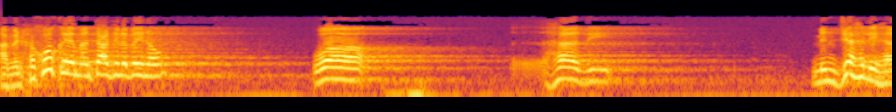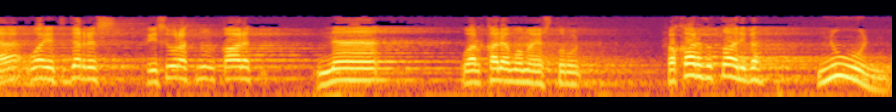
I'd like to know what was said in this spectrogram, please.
من حقوقهم أن تعدل بينهم؟ وهذه من جهلها وهي تدرس في سورة نون قالت نا والقلم وما يسطرون فقالت الطالبة نون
